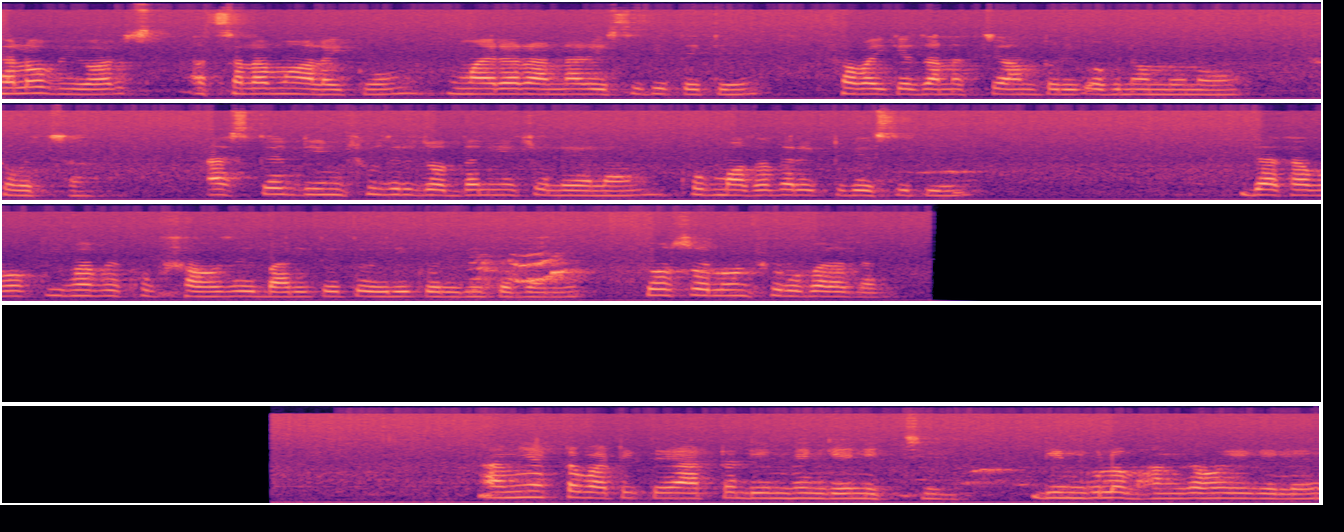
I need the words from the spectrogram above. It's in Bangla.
হ্যালো ভিওয়ার্স আসসালামু আলাইকুম। হুমায়রা রান্নার রেসিপি থেকে সবাইকে জানাচ্ছি আন্তরিক অভিনন্দন ও শুভেচ্ছা। আজকে ডিম সুজির জর্দা নিয়ে চলে এলাম। খুব মজাদার একটি রেসিপি দেখাবো কীভাবে খুব সহজেই বাড়িতে তৈরি করে নিতে পারি। তো চলুন শুরু করা যাক। আমি একটা বাটিতে আটটা ডিম ভেঙে নিচ্ছি। ডিমগুলো ভাঙ্গা হয়ে গেলে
